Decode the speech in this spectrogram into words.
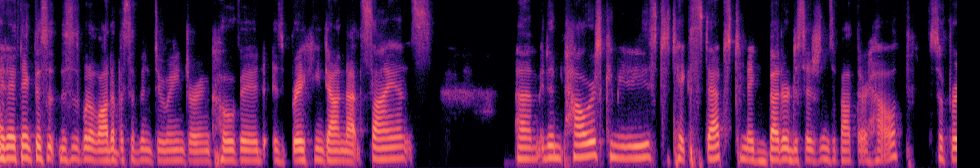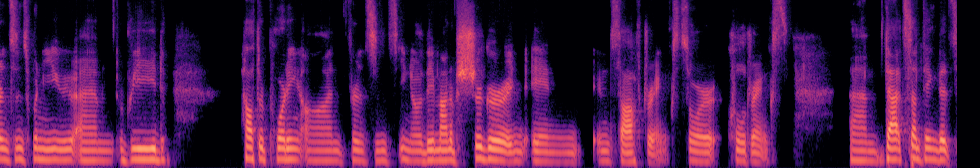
and I think this is, this is what a lot of us have been doing during COVID is breaking down that science. Um, it empowers communities to take steps to make better decisions about their health. So for instance, when you um, read health reporting on, for instance, you know, the amount of sugar in, in, in soft drinks or cool drinks, um, that's something that's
